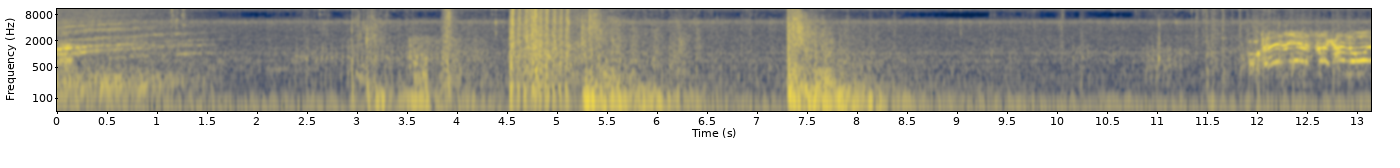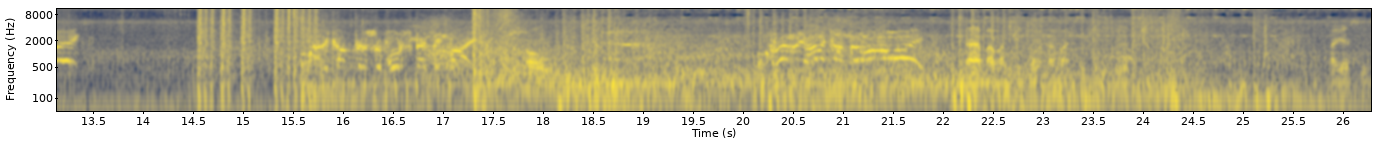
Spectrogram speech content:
Ah. Friendly airstrike on the way. Helicopter support standing by. Oh. Friendly helicopter on the way. Nah, my machine going. My machine going good. I guess it,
